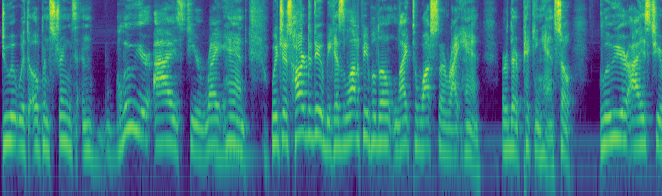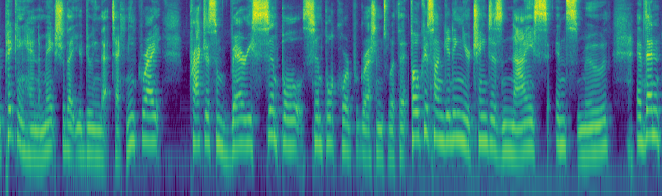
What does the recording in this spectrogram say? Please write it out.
do it with open strings and glue your eyes to your right hand, which is hard to do because a lot of people don't like to watch their right hand or their picking hand. So glue your eyes to your picking hand to make sure that you're doing that technique right. Practice some very simple, simple chord progressions with it. Focus on getting your changes nice and smooth. And then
